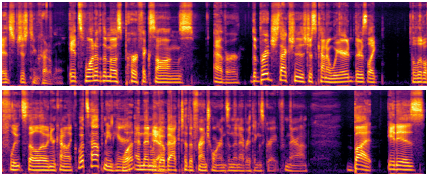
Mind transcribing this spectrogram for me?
it's just incredible. It's one of the most perfect songs ever. The bridge section is just kind of weird. There's like the little flute solo, and you're kind of like, what's happening here? What? And then we Yeah. go back to the French horns, and then everything's great from there on. But it is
